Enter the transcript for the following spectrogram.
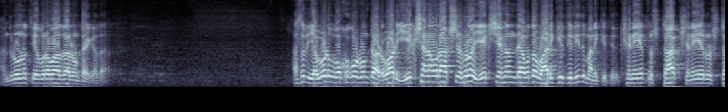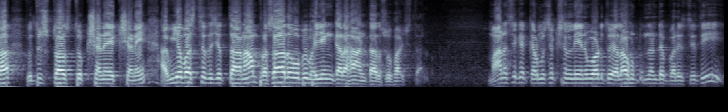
అందులోనూ తీవ్రవాదాలు ఉంటాయి కదా. అసలు ఎవడు ఒక్కొక్కడు ఉంటాడు. వాడు ఏ క్షణం రాక్షసుడో ఏ క్షణం దేవత వాడికి తెలియదు మనకి తెలియదు. క్షణే తుష్ట క్షణే రుష్ట వితుష్టాస్తు క్షణే క్షణే అవ్యవస్థిత చిత్తానాం ప్రసాదోపి భయంకర అంటారు సుభాషితాలు. మానసిక క్రమశిక్షణ లేని వాడితో ఎలా ఉంటుందంటే పరిస్థితి?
